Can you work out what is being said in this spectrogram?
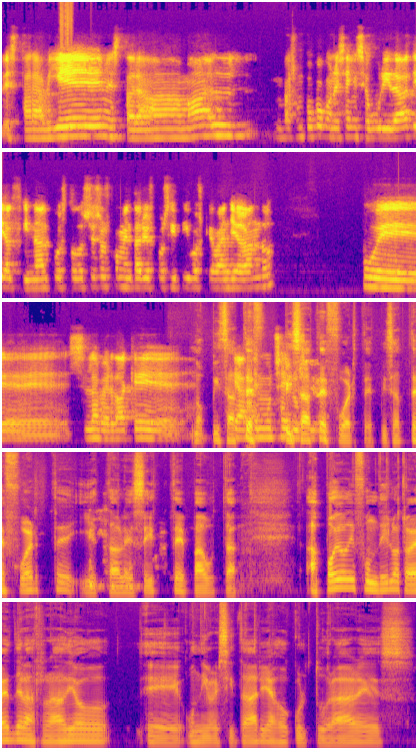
estará bien, estará mal, vas un poco con esa inseguridad y al final pues todos esos comentarios positivos que van llegando, pues la verdad que, no, pisaste, mucha Pisaste fuerte, pisaste fuerte y estableciste pauta. ¿Has podido difundirlo a través de la radio eh, universitarias o culturales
